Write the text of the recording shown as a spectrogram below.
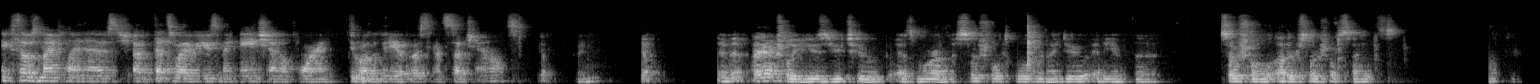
Because that was my plan. I was, uh, that's why I would use my main channel for and do all the video posting on sub channels. And I actually use YouTube as more of a social tool than I do any of the social, other social sites out there.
